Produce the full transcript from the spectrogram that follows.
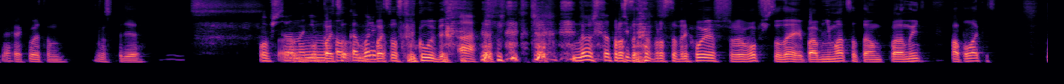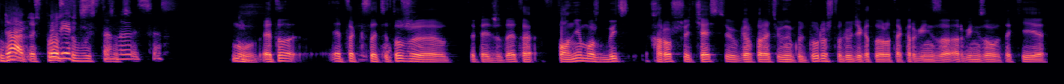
Как в этом, господи, Общество э, анонимных бойцов, алкоголиков? В бойцовском клубе. А. Ну, что просто, типа... просто приходишь в общество, да, и пообниматься, там, поныть, поплакать. Да, то есть просто высказаться. Ну, это, это, кстати, тоже, опять же, да, это вполне может быть хорошей частью корпоративной культуры, что люди, которые так организовывают такие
